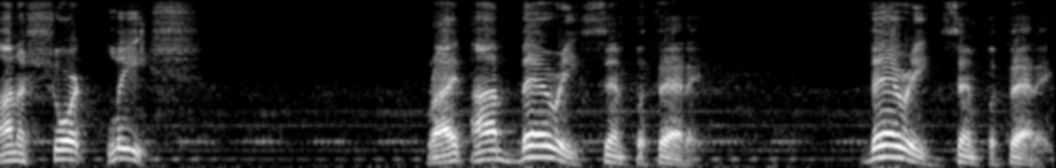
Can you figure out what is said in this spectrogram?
on a short leash. Right? I'm very sympathetic. Very sympathetic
